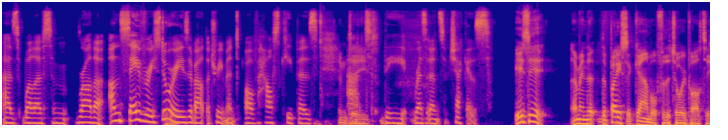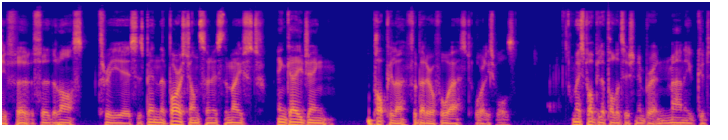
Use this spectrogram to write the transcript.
as well as some rather unsavory stories about the treatment of housekeepers Indeed. at the residence of Chequers. Is it? I mean, the, the basic gamble for the Tory party for, for the last three years has been that Boris Johnson is the most engaging popular, for better or for worse, or at least was, most popular politician in Britain, man who could,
